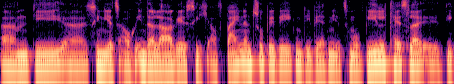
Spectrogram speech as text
Ja. Ähm, die äh, sind jetzt auch in der Lage, sich auf Beinen zu bewegen. Die werden jetzt mobil. Tesla, äh, die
